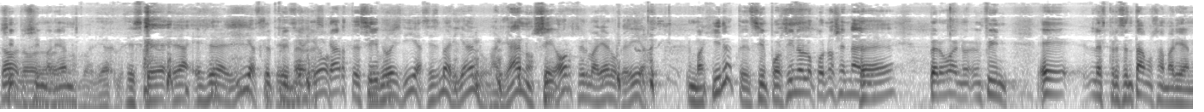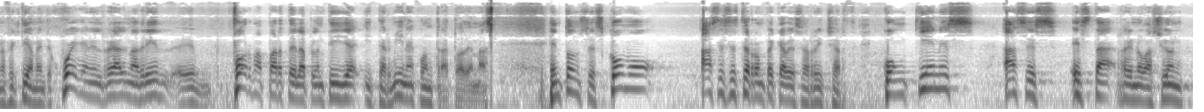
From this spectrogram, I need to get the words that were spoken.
No, sí, no, pues sí, no, Mariano. no, Mariano. Es que era, ese era Díaz. que el te primer decía yo. descarte, sí, Y no pues. es Díaz, es Mariano. Mariano, sí. Peor ser Mariano que Díaz. Imagínate, si por si no lo conoce nadie. Sí. Pero bueno, en fin, eh, les presentamos a Mariano, efectivamente. Juega en el Real Madrid, eh, forma parte de la plantilla y termina contrato además. Entonces, ¿cómo haces este rompecabezas, Richard? ¿Con quiénes haces esta renovación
